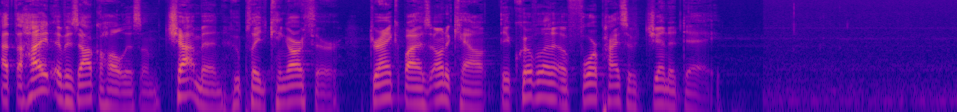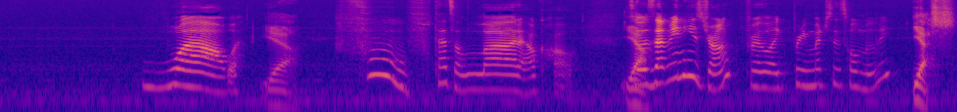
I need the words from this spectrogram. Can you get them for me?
At the height of his alcoholism, Chapman, who played King Arthur, drank by his own account the equivalent of four pints of gin a day. Wow. Yeah. Whew, that's a lot of alcohol. Yeah. So does that mean he's drunk for like pretty much this whole movie? yes.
